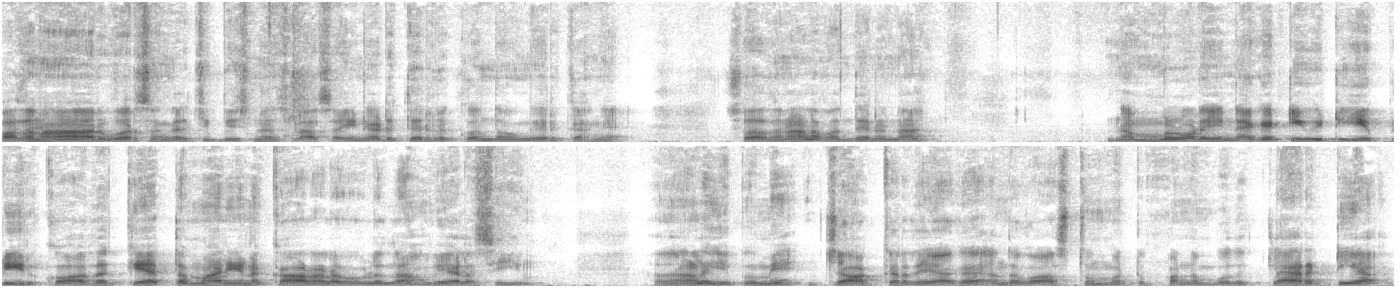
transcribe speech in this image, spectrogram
பதினாறு வருஷம் கழிச்சு பிஸ்னஸ் லாஸ் ஆகி நடுத்தருக்கு வந்தவங்க இருக்காங்க. ஸோ அதனால் வந்து என்னென்னா நம்மளுடைய நெகட்டிவிட்டி எப்படி இருக்கோ அதற்கேற்ற மாதிரியான கால அளவுகள் தான் வேலை செய்யும். அதனால் எப்பவுமே ஜாக்கிரதையாக அந்த வாஸ்து மட்டும் பண்ணும்போது கிளாரிட்டியாக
